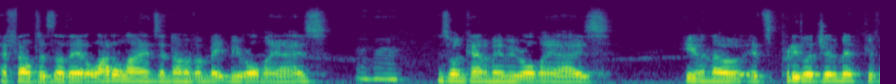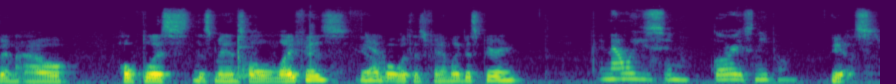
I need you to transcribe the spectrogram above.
I felt as though they had a lot of lines and none of them made me roll my eyes. Mm-hmm. This one kind of made me roll my eyes, even though it's pretty legitimate given how hopeless this man's whole life is. You know, Yeah. what with his family disappearing. And now he's in Glorious Nippon. Yes,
